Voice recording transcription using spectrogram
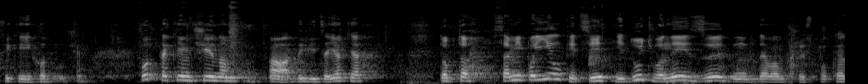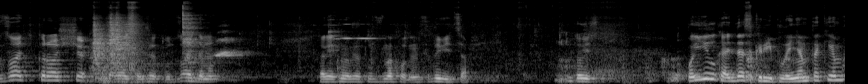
скільки їх одлучимо. От таким чином. А, дивіться, як я. Тобто самі поїлки ці йдуть вони з. ну, Де вам щось показати краще. Давайте вже тут зайдемо. Так як ми вже тут знаходимося. Дивіться. Тобто, поїлка йде з кріпленням таким.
